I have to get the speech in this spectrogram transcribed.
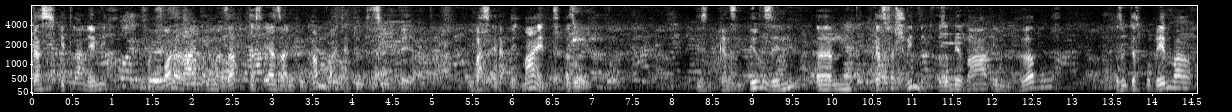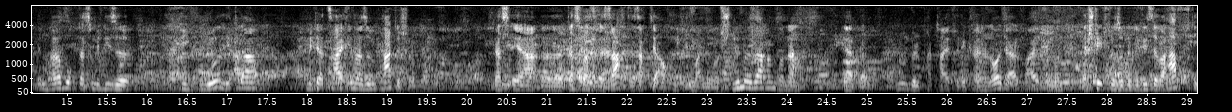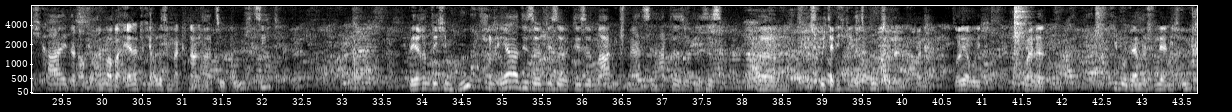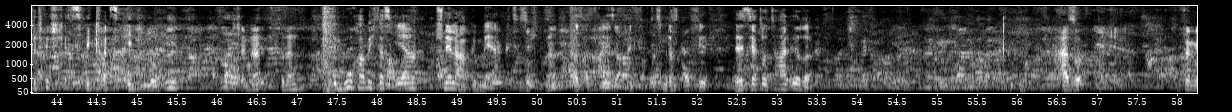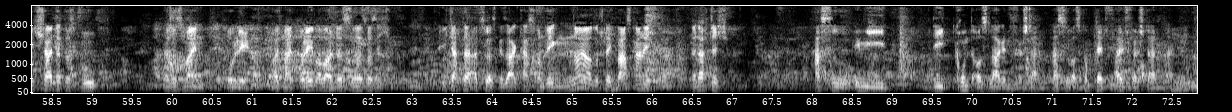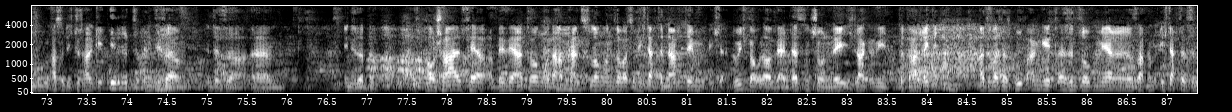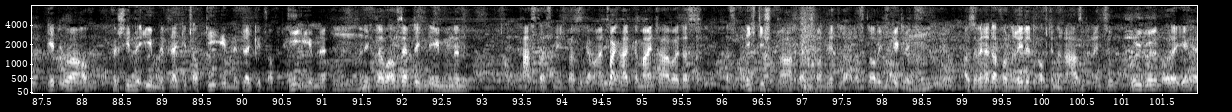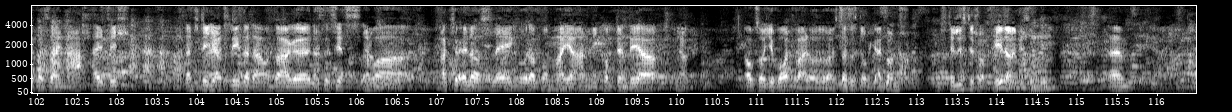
dass Hitler nämlich von vornherein immer sagt, dass er sein Programm weiter durchziehen will. Und was er damit meint, also diesen ganzen Irrsinn, ähm, das verschwindet. Also mir war im Hörbuch, also das Problem war im Hörbuch, dass mir diese Figur Hitler mit der Zeit immer sympathischer wurde. Dass er äh, das, was er sagt, er sagt ja auch nicht immer nur schlimme Sachen, sondern er äh, will Partei für die kleinen Leute ergreifen und er steht für so eine gewisse Wahrhaftigkeit dann auf einmal, weil er natürlich alles immer knallhart so durchzieht. Während ich im Buch schon eher diese, diese, diese Magenschmerzen hatte, so dieses, ähm, das spricht ja nicht gegen das Buch, sondern man soll ja ruhig, ich meine, Timo Wermisch will ja nicht unkritisch jetzt Hitlers Ideologie darstellen, ne? sondern im Buch habe ich das eher schneller gemerkt, so, ne? also als Leser einfach, dass mir das auffiel. Das ist ja total irre. Also, für mich scheitert das Buch. Das ist mein Problem. Das ist mein Problem, aber das ist das, was ich. Ich dachte, als du das gesagt hast, von wegen, naja, so schlecht war es gar nicht, dann dachte ich, hast du irgendwie die Grundauslage nicht verstanden? Hast du was komplett falsch verstanden? Ne? Hast du dich total geirrt in dieser, in dieser, ähm, in dieser Be also Pauschalbewertung oder Abkanzelung und sowas? Und ich dachte, nachdem ich durch war oder währenddessen schon, nee, ich lag irgendwie total richtig. Also was das Buch angeht, da sind so mehrere Sachen. Ich dachte, es geht über auf verschiedene Ebenen. Vielleicht geht es auf die Ebene, vielleicht geht es auf die Ebene. Und ich glaube, auf sämtlichen Ebenen passt das nicht. Was ich am Anfang halt gemeint habe, dass das nicht die Sprache ist von Hitler. Das glaube ich wirklich. Also wenn er davon redet, auf den Rasen einzuprügeln oder irgendetwas sei nachhaltig, dann stehe ich als Leser da und sage, das ist jetzt aber aktueller Slang oder vor ein paar Jahren, wie kommt denn der auf solche Wortwahl oder sowas? Das ist, glaube ich, einfach ein, stilistischer Fehler in diesem. Ähm,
